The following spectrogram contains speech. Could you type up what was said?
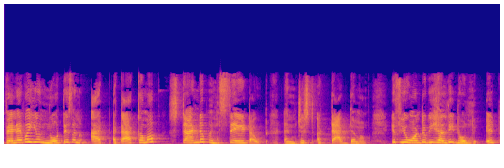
Whenever you notice an attack come up stand up and say it out and just attack them up. If you want to be healthy don't it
